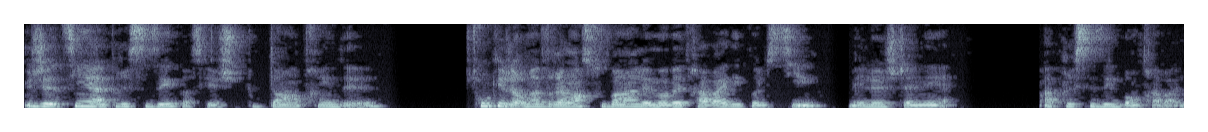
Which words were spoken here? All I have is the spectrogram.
je tiens à le préciser parce que je suis tout le temps en train de, je trouve que je remarque vraiment souvent le mauvais travail des policiers, mais là je tenais à préciser le bon travail.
